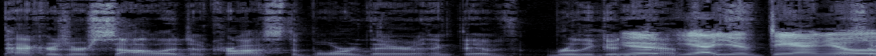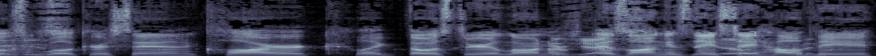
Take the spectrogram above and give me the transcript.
Packers are solid across the board there. I think they have really good depth. Yeah, with, you have Daniels, you know, Wilkerson, Clark. Like those three alone, are, yes. as long as they yep. stay healthy, I mean,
